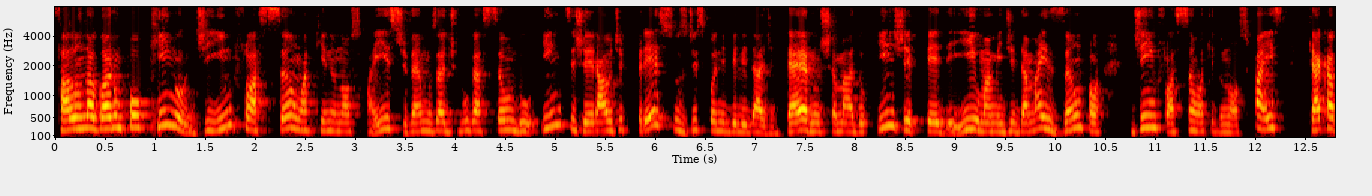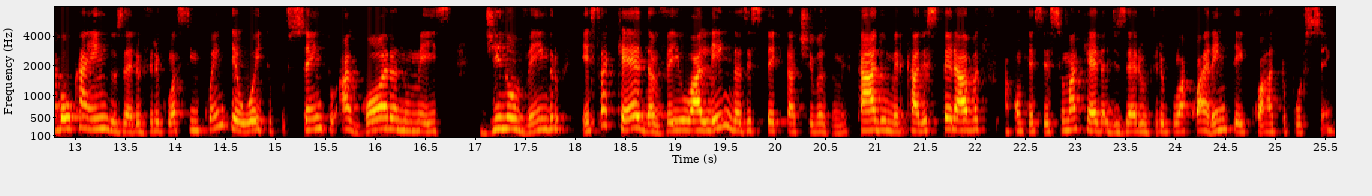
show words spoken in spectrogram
Falando agora um pouquinho de inflação aqui no nosso país, tivemos a divulgação do Índice Geral de Preços Disponibilidade Interno, chamado IGPDI, uma medida mais ampla de inflação aqui do nosso país, que acabou caindo 0,58% agora no mês de novembro. Essa queda veio além das expectativas do mercado, o mercado esperava que acontecesse uma queda de 0,44%.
